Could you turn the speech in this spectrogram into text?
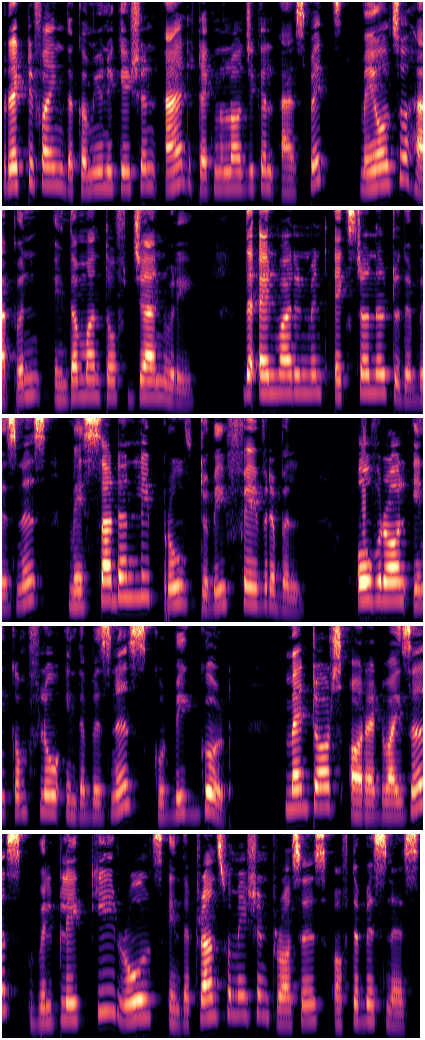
Rectifying the communication and technological aspects may also happen in the month of January. The environment external to the business may suddenly prove to be favorable. Overall income flow in the business could be good mentors or advisors will play key roles in the transformation process of the business.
